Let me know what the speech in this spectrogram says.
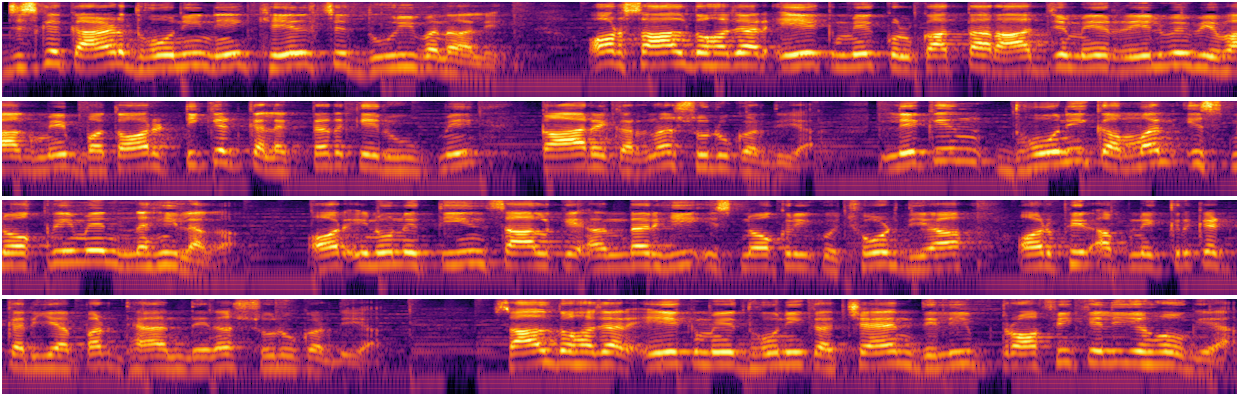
जिसके कारण धोनी ने खेल से दूरी बना ली। और साल 2001 में कोलकाता राज्य में रेलवे विभाग में बतौर टिकट कलेक्टर के रूप में कार्य करना शुरू कर दिया। लेकिन धोनी का मन इस नौकरी में नहीं लगा और इन्होंने तीन साल के अंदर ही इस नौकरी को छोड़ दिया और फिर अपने क्रिकेट करियर पर ध्यान देना शुरू कर दिया। साल 2001 में धोनी का चयन दिलीप ट्रॉफी के लिए हो गया।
